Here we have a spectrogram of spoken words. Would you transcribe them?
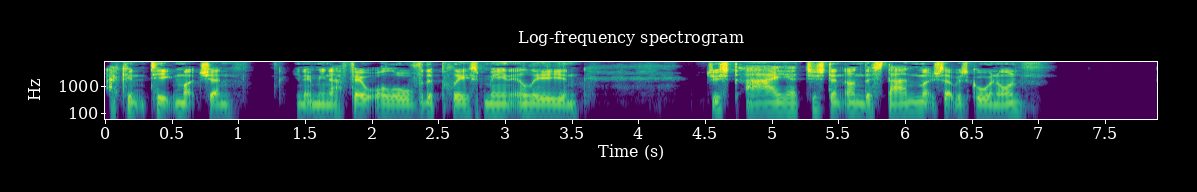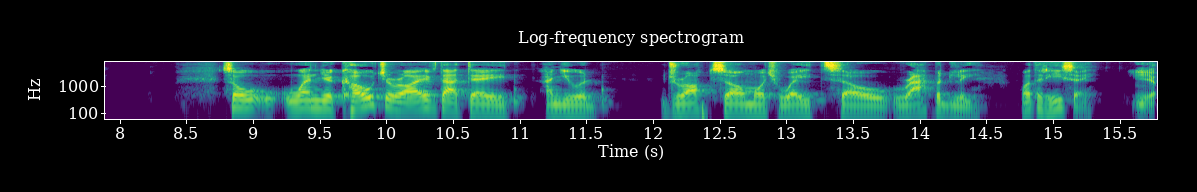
I couldn't take much in. You know what I mean? I felt all over the place mentally, and just I, I just didn't understand much that was going on. So when your coach arrived that day and you had dropped so much weight so rapidly, what did he say? Yeah,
